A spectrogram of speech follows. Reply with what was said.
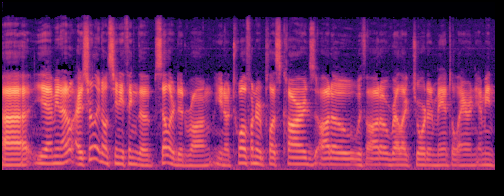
uh, yeah, I mean, I don't. I certainly don't see anything the seller did wrong. You know, 1,200 plus cards, auto with auto, relic, Jordan, mantle, Aaron. I mean,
